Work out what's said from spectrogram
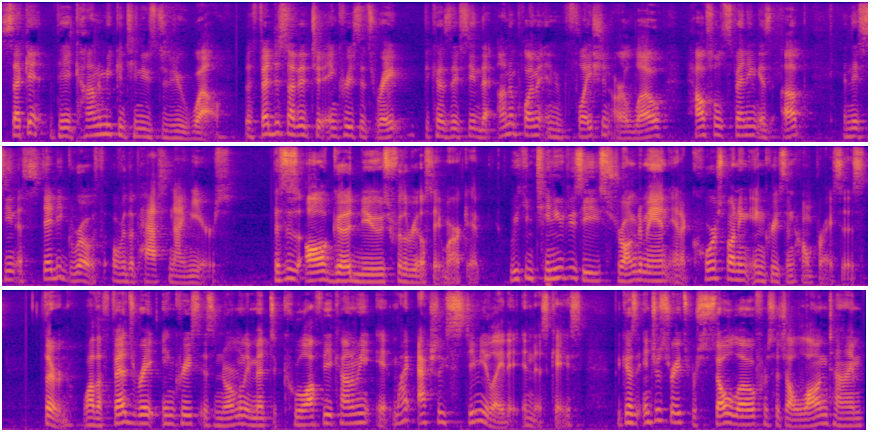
Second, the economy continues to do well. The Fed decided to increase its rate because they've seen that unemployment and inflation are low, household spending is up, and they've seen a steady growth over the past nine years. This is all good news for the real estate market. We continue to see strong demand and a corresponding increase in home prices. Third, while the Fed's rate increase is normally meant to cool off the economy, it might actually stimulate it in this case. Because interest rates were so low for such a long time,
